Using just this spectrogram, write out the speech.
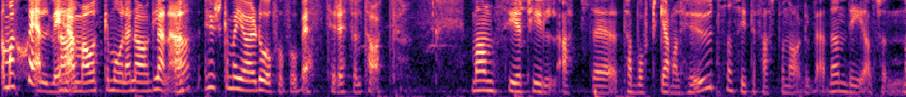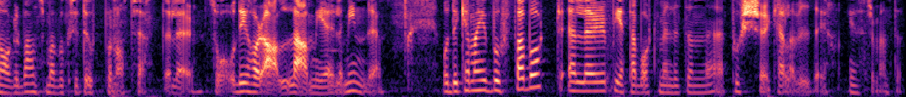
Om man själv är ja. hemma och ska måla naglarna, ja. hur ska man göra då för att få bäst resultat? Man ser till att eh, ta bort gammal hud som sitter fast på nagelbädden. Det är alltså nagelband som har vuxit upp på något sätt eller så. Och det har alla mer eller mindre. Och det kan man ju buffa bort eller peta bort med en liten eh, pusher kallar vi det instrumentet.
